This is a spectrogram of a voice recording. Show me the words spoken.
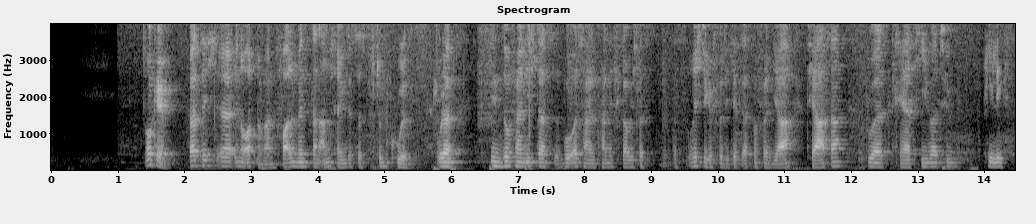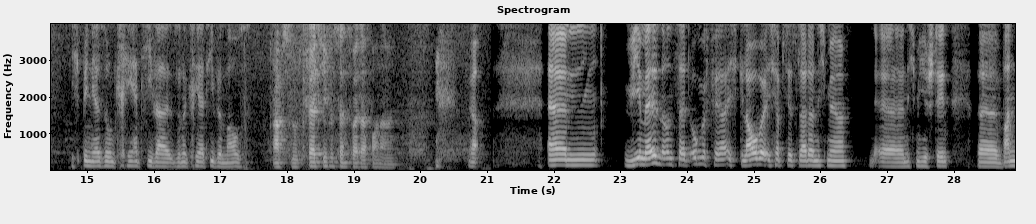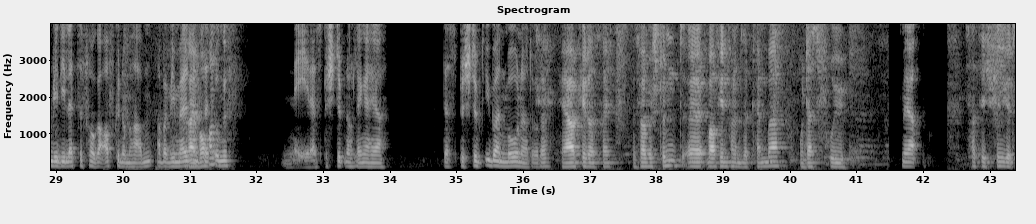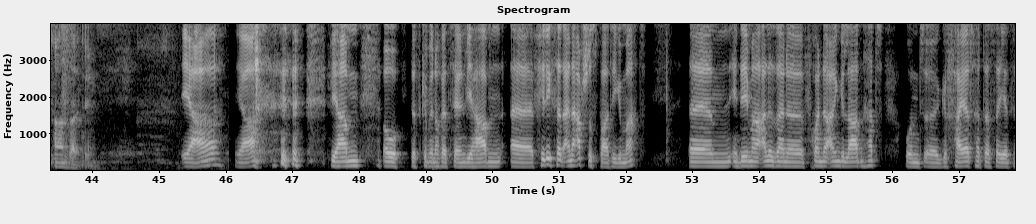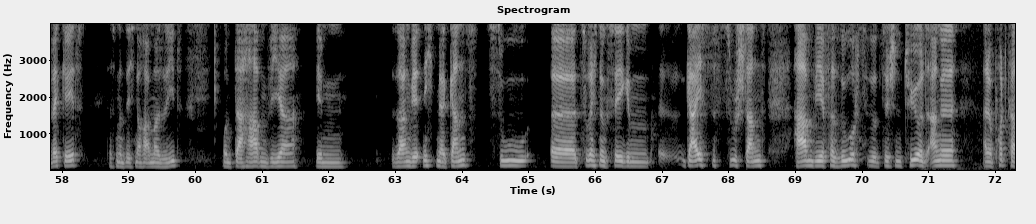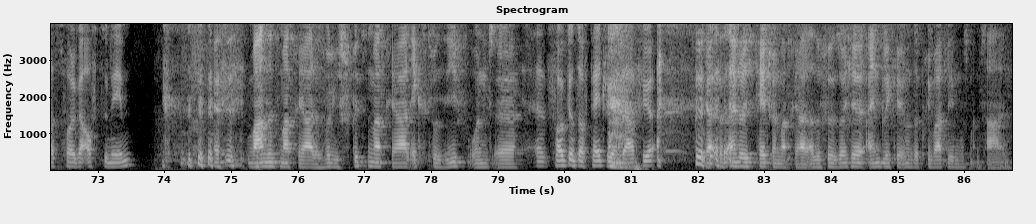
Okay, hört sich äh, in Ordnung an. Vor allem, wenn es dann anfängt, ist das bestimmt cool. Oder Insofern ich das beurteilen kann, ist, glaube ich, das, das Richtige für dich jetzt erstmal für ein Jahr Theater. Du als kreativer Typ. Felix, ich bin ja so ein kreativer, so eine kreative Maus. Absolut. Kreativ ist dein zweiter Vorname. ja. Ähm, wir melden uns seit ungefähr, ich glaube, ich habe es jetzt leider nicht mehr, äh, nicht mehr hier stehen, äh, wann wir die letzte Folge aufgenommen haben. Aber wir melden Drei uns Wochen? seit ungefähr. Nee, das ist bestimmt noch länger her. Das ist bestimmt über einen Monat, oder? Ja, okay, du hast recht. Das war bestimmt, äh, war auf jeden Fall im September und das früh. Ja. Es hat sich viel getan seitdem. Ja, ja. wir haben, oh, das können wir noch erzählen. Wir haben, äh, Felix hat eine Abschlussparty gemacht, ähm, indem er alle seine Freunde eingeladen hat und äh, gefeiert hat, dass er jetzt weggeht, dass man sich noch einmal sieht. Und da haben wir im sagen wir, nicht mehr ganz zu äh, zurechnungsfähigem äh, Geisteszustand haben wir versucht, so zwischen Tür und Angel eine Podcast-Folge aufzunehmen. es ist Wahnsinnsmaterial, das ist wirklich Spitzenmaterial, exklusiv und. Äh, äh Folgt uns auf Patreon dafür. ja, das ist eindeutig Patreon-Material. Also für solche Einblicke in unser Privatleben muss man zahlen.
